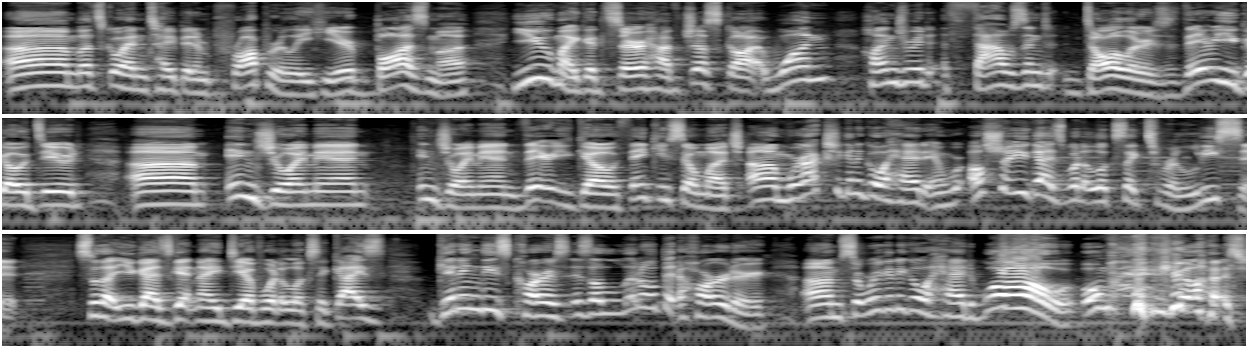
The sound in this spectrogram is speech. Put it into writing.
Um, let's go ahead and type it in properly here. Bosma, you, my good sir, have just got $100,000. There you go, dude. Um, enjoy, man enjoy man there you go thank you so much um we're actually gonna go ahead and I'll show you guys what it looks like to release it so that you guys get an idea of what it looks like. Guys, getting these cars is a little bit harder. Um, so we're gonna go ahead. Whoa! Oh my gosh!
